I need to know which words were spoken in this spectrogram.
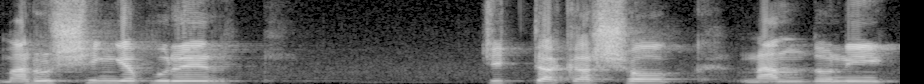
মানুষ সিঙ্গাপুরের চিত্তাকর্ষক, নান্দনিক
